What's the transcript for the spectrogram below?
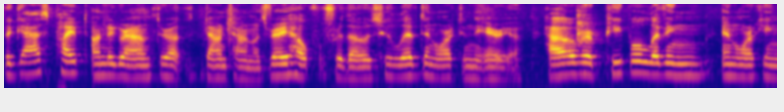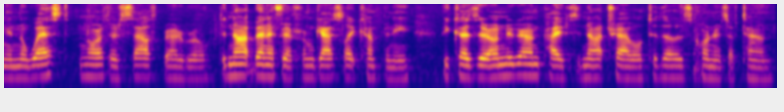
The gas piped underground throughout downtown was very helpful for those who lived and worked in the area. However, people living and working in the west, north, or south Brattleboro did not benefit from Gaslight Company because their underground pipes did not travel to those corners of town.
